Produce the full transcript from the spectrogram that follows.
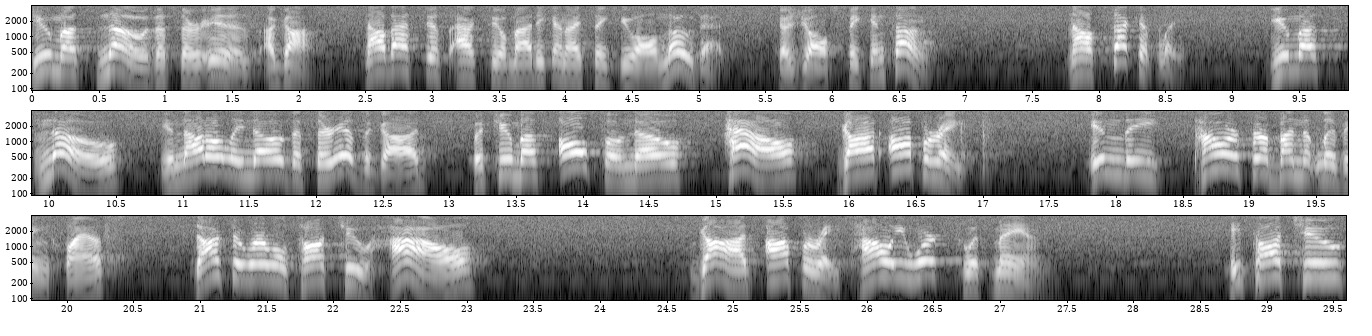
You must know that there is a God. Now that's just axiomatic, and I think you all know that because you all speak in tongues. Now, secondly, you must know, you not only know that there is a God, but you must also know how God operates. In the Power for Abundant Living class, Dr. Wierwille taught you how God operates, how He works with man. He taught you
